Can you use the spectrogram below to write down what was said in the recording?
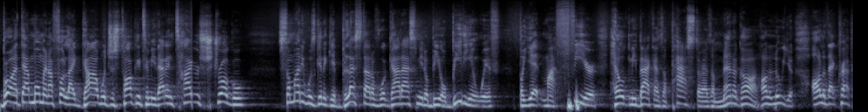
Bro, at that moment, I felt like God was just talking to me. That entire struggle, somebody was gonna get blessed out of what God asked me to be obedient with but yet my fear held me back as a pastor, as a man of God. Hallelujah. All of that crap.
